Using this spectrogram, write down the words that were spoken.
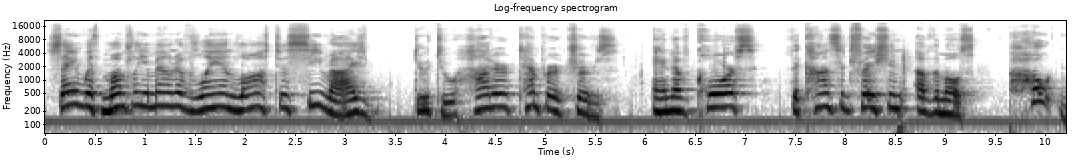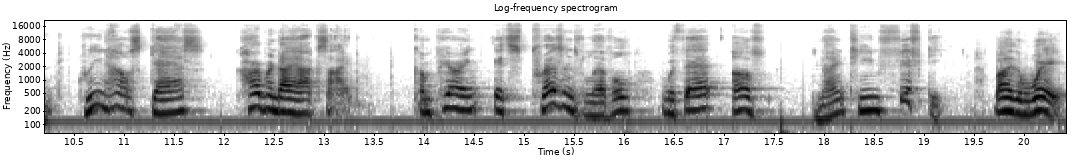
Same with monthly amount of land lost to sea rise due to hotter temperatures. And of course, the concentration of the most potent greenhouse gas, carbon dioxide, comparing its present level with that of 1950. By the way,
